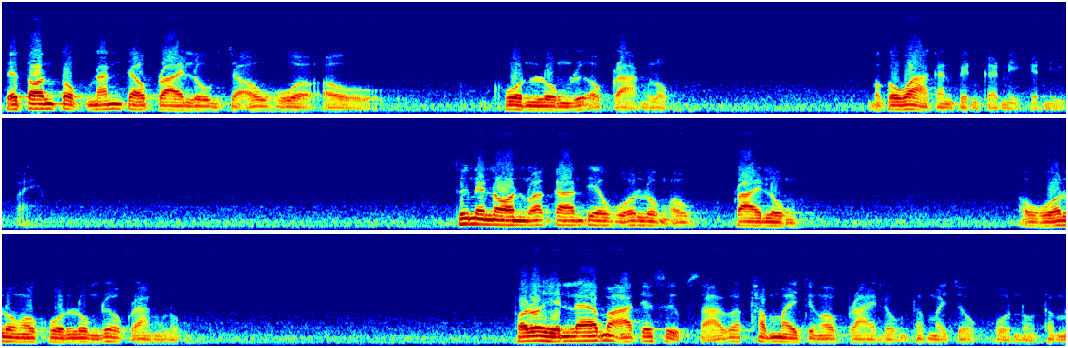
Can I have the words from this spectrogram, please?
แต่ตอนตกนั้นจะเอาปลายลงจะเอาหัวเอาโคนลงหรือเอากลางลง มันก็ว่ากันเป็นกรณีกรณีไป ซึ่งแน่นอนว่าการที่เอาหัวลงเอาปลายลง เอาหัวลงเอาโคนลงเรียวกลางลง พอเราเห็นแล้วมันอาจจะสืบสาวว่าทำไมจึงเอาปลายลงทำไมจึงเอาโคนลงทำไม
